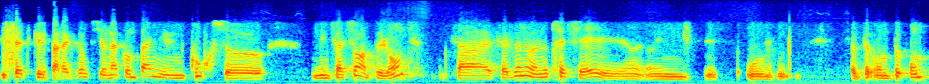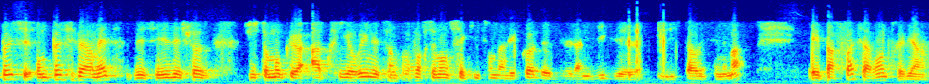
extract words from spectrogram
du fait que, par exemple, si on accompagne une course euh, d'une façon un peu lente, ça, ça donne un autre effet. Et, euh, on, peut, on, peut se, on peut se permettre d'essayer des choses justement que a priori ne sont pas forcément ceux qui sont dans les codes de la musique de, de l'histoire du cinéma. Et parfois, ça rend très bien.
